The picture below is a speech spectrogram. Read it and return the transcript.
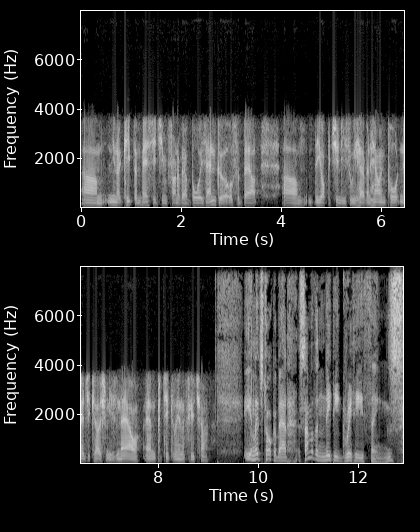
um, you know, keep the message in front of our boys and girls about um, the opportunities we have and how important education is now, and particularly in the future. Ian, let's talk about some of the nitty gritty things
